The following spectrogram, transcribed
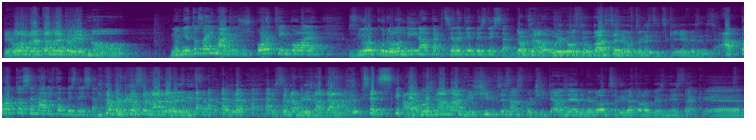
Ty vole, v letadle je to jedno. No mě to zajímá, když už poletím, vole, z New Yorku do Londýna, tak chci letět biznesem. Dobře, ale uhlíkovou stopu máš cenu v turistický i biznesu. A proto se má lítat biznesem. A proto se má do biznesu, protože se tam můžeš natáhnout. Přesně. Ale možná máš vyšší, protože jsem spočítal, že kdyby bylo celý letadlo business, tak, eh,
